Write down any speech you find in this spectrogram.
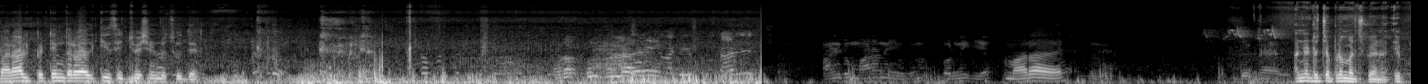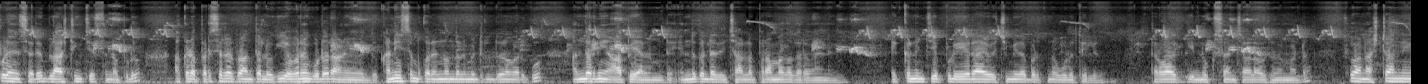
బరాలు పెట్టిన తర్వాతకి సిచ్యువేషన్లో చూద్దాం. మారా అన్నట్టు చెప్పడం మర్చిపోయాను. ఎప్పుడైనా సరే బ్లాస్టింగ్ చేస్తున్నప్పుడు అక్కడ పరిసర ప్రాంతాల్లోకి ఎవరిని కూడా రానివ్వద్దు. కనీసం ఒక రెండు వందల మీటర్ల దూరం వరకు అందరినీ ఆపేయాలన్నమాట. ఎందుకంటే అది చాలా ప్రమాదకరమైనది. ఎక్కడి నుంచి ఎప్పుడు ఏ రాయి వచ్చి మీద పడుతుందో కూడా తెలియదు తర్వాతకి నుక్సాన్ చాలా అవుతుందన్నమాట. సో ఆ నష్టాన్ని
